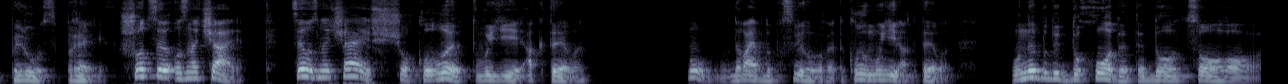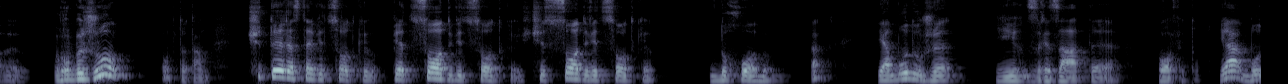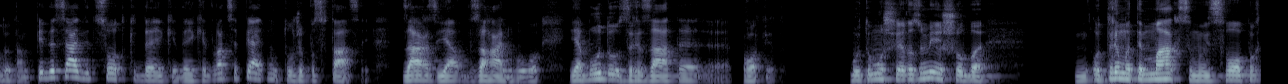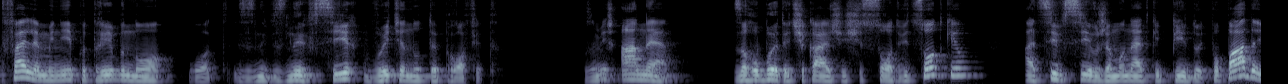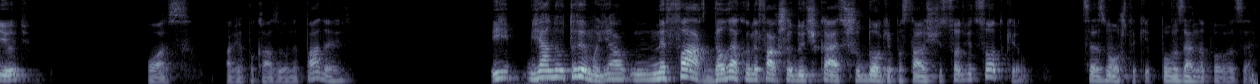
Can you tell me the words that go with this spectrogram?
плюс приріст. Що це означає? Це означає, що коли твої активи, ну, давай я буду про свій говорити, коли мої активи, вони будуть доходити до цього е, рубежу, тобто там 400%, 500%, 600% доходу, так? я буду вже їх зрізати профіт. Тобто я буду там 50%, деякі, деякі 25%, ну то вже по ситуації. Зараз я в загальному говорю, я буду зрізати е, профіт. Бо тому що я розумію, щоб отримати максимум від свого портфеля, мені потрібно от, з, з них всіх витягнути профіт. Розумієш? А не загубити, чекаючи 600%, а ці всі вже монетки підуть, попадають. Ось, так я показую, вони падають. І я не отримаю, я не факт, далеко не факт, що я дочекаюсь, що доки поставить 600%. Це знову ж таки повезе не повезе.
